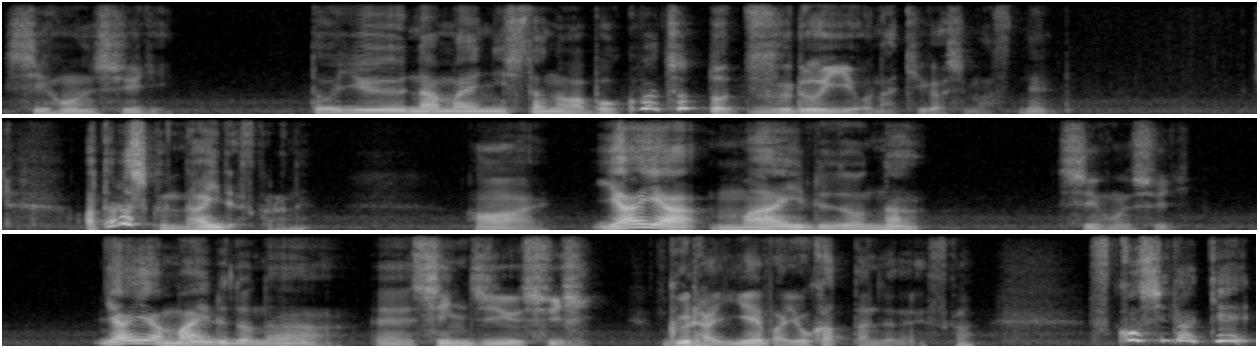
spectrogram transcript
資本主義という名前にしたのは僕はちょっとずるいような気がしますね。新しくないですからね。はい。ややマイルドな資本主義。ややマイルドな、えー、新自由主義ぐらい言えばよかったんじゃないですか。少しだけ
